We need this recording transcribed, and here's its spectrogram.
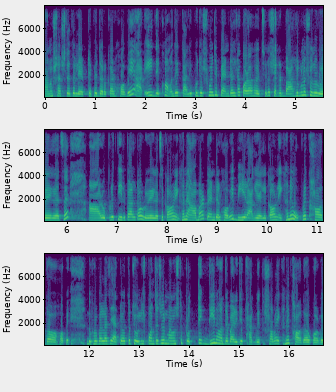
মানুষ আসলে তো ল্যাপটপে দরকার হবে। আর এই দেখো আমাদের কালী পুজোর সময় যে প্যান্ডেলটা করা হয়েছিল সেটার বাঁশগুলো শুধু রয়ে গেছে আর উপরে তিরপালটাও রয়ে গেছে। কারণ এখানে আবার প্যান্ডেল হবে বিয়ের আগে আগে কারণ এখানে উপরে খাওয়া দাওয়া হবে। দুপুরবেলা যে এত এত চল্লিশ পঞ্চাশ জন মানুষ তো প্রত্যেক দিন আমাদের বাড়িতে থাকবে তো সবাই এখানে খাওয়া দাওয়া করবে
